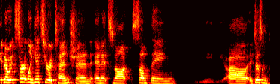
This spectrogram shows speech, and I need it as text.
you know, it certainly gets your attention and it's not something, uh, it doesn't,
